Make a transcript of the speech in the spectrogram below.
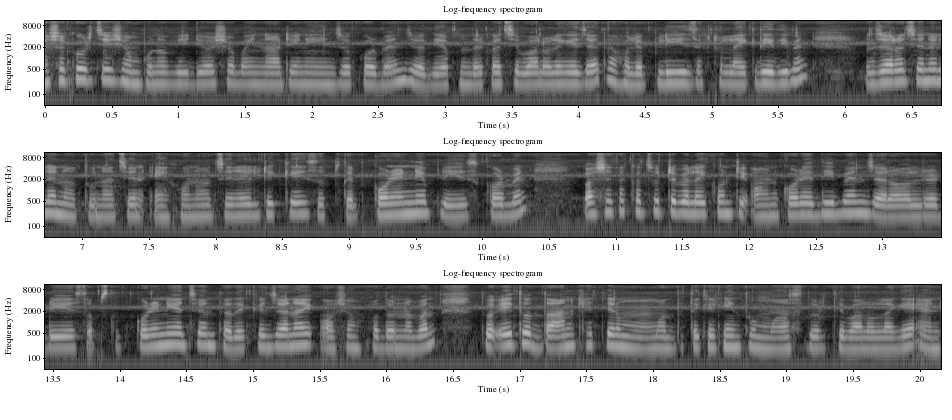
আশা করছি সম্পূর্ণ ভিডিও সবাই না টেনে এনজয় করবেন। যদি আপনাদের কাছে ভালো লেগে যায়, তাহলে প্লিজ একটা লাইক দিয়ে দিবেন। যারা চ্যানেলে নতুন আছেন এখনও চ্যানেলটিকে সাবস্ক্রাইব করেননি প্লিজ করবেন। পাশে থাকা ছোট্ট বেলাইকনটি অন করে দিবেন। যারা অলরেডি সাবস্ক্রাইব করে নিয়েছেন, তাদেরকে জানাই অসংখ্য ধন্যবাদ। তো এই তো দান ক্ষেতের মধ্যে থেকে কিন্তু মাছ ধরতে ভালো লাগে অ্যান্ড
